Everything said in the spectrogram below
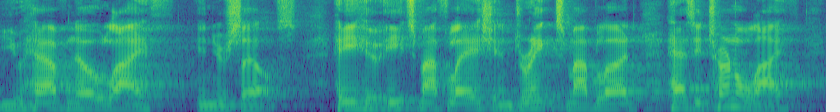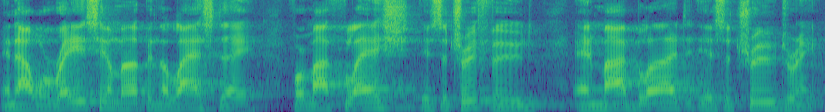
you have no life in yourselves. He who eats my flesh and drinks my blood has eternal life, and I will raise him up in the last day. For my flesh is the true food, and my blood is the true drink.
